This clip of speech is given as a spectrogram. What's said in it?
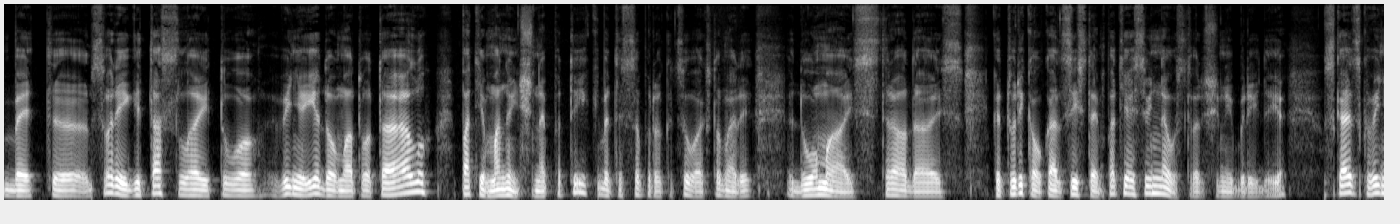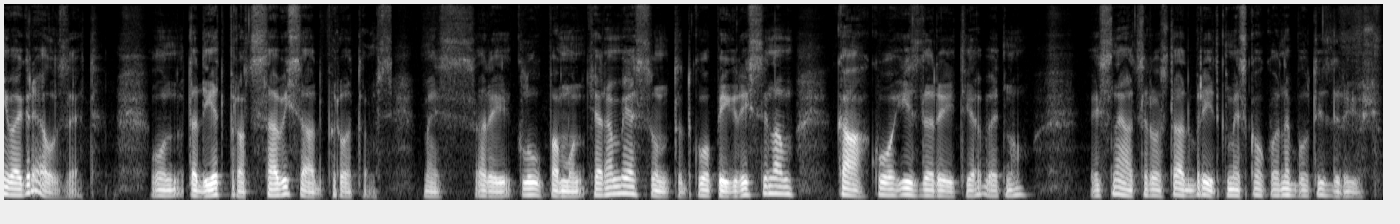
Bet uh, svarīgi ir tas, lai to viņa iedomāto tēlu, pat ja man viņš nepatīk, bet es saprotu, ka cilvēks tomēr ir domājis, strādājis, ka tur ir kaut kāda sistēma, pat ja es viņu neuztveru šī brīdī. Ja? Skaidrs, ka viņu vajag realizēt. Un tad iet procesā visādi, protams. Mēs arī klūpam un ķeramies, un tad kopīgi risinām, kā ko izdarīt. Ja? Bet, nu, es neatceros tādu brīdi, ka mēs kaut ko nebūtu izdarījuši.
